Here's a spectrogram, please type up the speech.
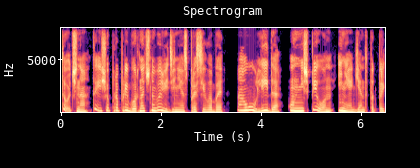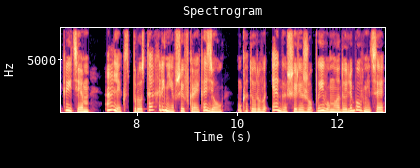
«Точно. Ты еще про прибор ночного видения спросила бы. Ау, Лида, он не шпион и не агент под прикрытием. Алекс просто охреневший в край козел, у которого эго шире жопы его молодой любовницы.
